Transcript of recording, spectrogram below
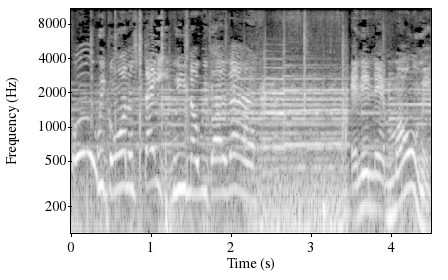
ooh we going to state. We know we got it out. And in that moment,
